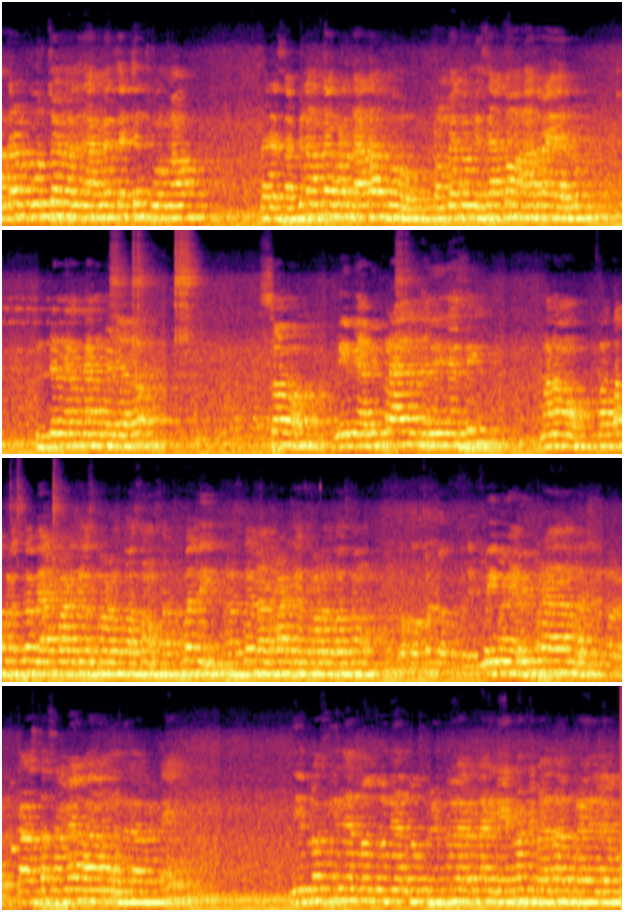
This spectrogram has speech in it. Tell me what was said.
అందరం కూర్చొని మరి దాని మీద చర్చించుకుంటున్నాం సరే సభ్యులంతా కూడా దాదాపు తొంభై తొమ్మిది శాతం హాజరయ్యారు ప్రింట్ అండ్ ఎలక్ట్రానిక్ మీడియాలో. సో మీ మీ అభిప్రాయాలు తెలియజేసి మనం కొత్త ప్రెస్ క్లబ్ ఏర్పాటు చేసుకోవడం కోసం సత్తుపల్లి ప్రెస్ క్లబ్ ఏర్పాటు చేసుకోవడం కోసం మీ మీ అభిప్రాయాలు కాస్త సమయభావం ఉంది కాబట్టి దీంట్లో సీనియర్లు జూనియర్లు ప్రింట్ ఎలక్ట్రానిక్ ఎటువంటి భేదాభిప్రాయాలు లేవు.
